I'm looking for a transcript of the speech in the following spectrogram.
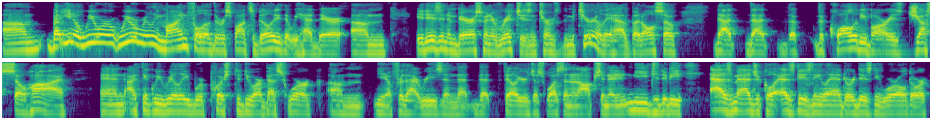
Um, but you know, we were we were really mindful of the responsibility that we had there. Um, it is an embarrassment of riches in terms of the material they have, but also that that the the quality bar is just so high and I think we really were pushed to do our best work, um, you know, for that reason that that failure just wasn't an option, and it needed to be as magical as Disneyland or Disney World or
